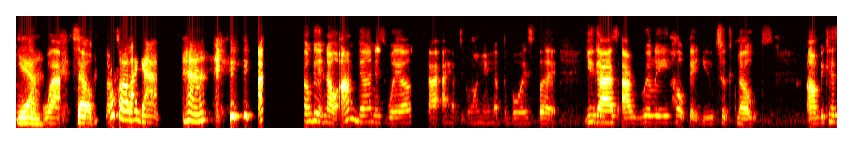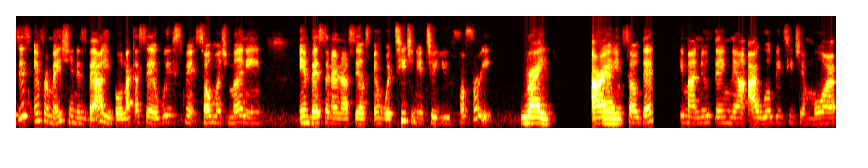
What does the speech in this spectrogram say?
Yeah. Wow. So that's all I got. Huh? so good. No, I'm done as well. I, I have to go in here and help the boys, but you guys, I really hope that you took notes um, because this information is valuable. Like I said, we've spent so much money investing in ourselves and we're teaching it to you for free. Right. All right. right. And so that's my new thing now. I will be teaching more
